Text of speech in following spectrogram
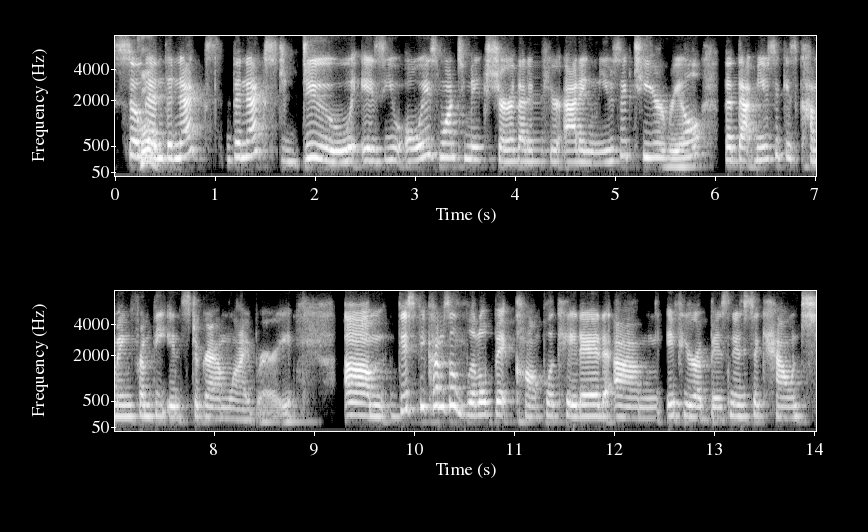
So cool. then the next the next do is you always want to make sure that if you're adding music to your reel that that music is coming from the Instagram library. Um, this becomes a little bit complicated um, if you're a business account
